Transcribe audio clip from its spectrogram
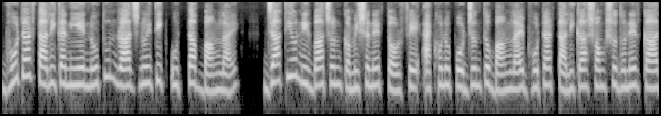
ভোটার তালিকা নিয়ে নতুন রাজনৈতিক উত্তাপ বাংলায় জাতীয় নির্বাচন কমিশনের তরফে এখনও পর্যন্ত বাংলায় ভোটার তালিকা সংশোধনের কাজ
